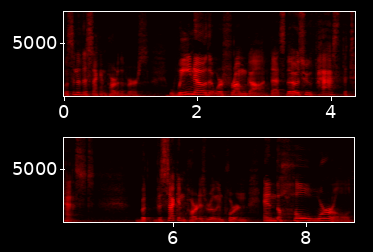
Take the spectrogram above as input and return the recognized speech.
Listen to the second part of the verse. We know that we're from God. That's those who've passed the test. But the second part is really important. And the whole world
